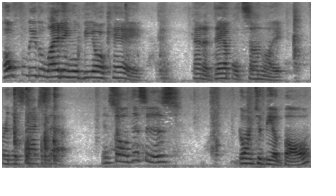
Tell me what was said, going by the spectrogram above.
hopefully the lighting will be okay. Kind of dampened sunlight for this next step. And so this is going to be a bow,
